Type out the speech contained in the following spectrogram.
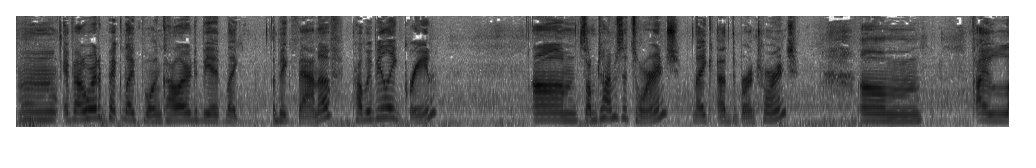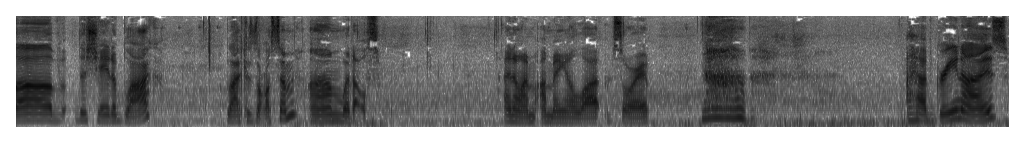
Mm, if I were to pick like one color to be like a big fan of, probably be like green. Um, sometimes it's orange, like uh, the burnt orange. Um, I love the shade of black. Black is awesome. Um, what else? I know I'm umming a lot. Sorry. I have green eyes.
